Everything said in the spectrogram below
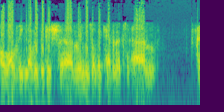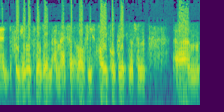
of, of, the, of the British uh, members of the cabinet. Um, and for him, it was a, a matter of historical correctness, and um,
